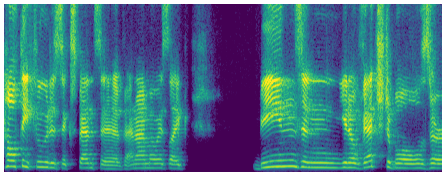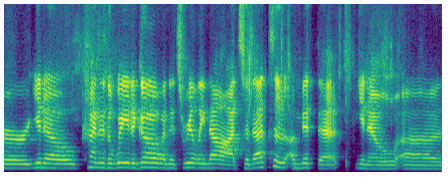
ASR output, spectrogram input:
healthy food is expensive. And i'm always like beans and you know vegetables are you know kind of the way to go and it's really not. So that's a, a myth that you know uh,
